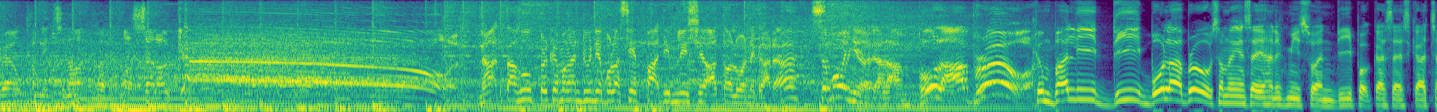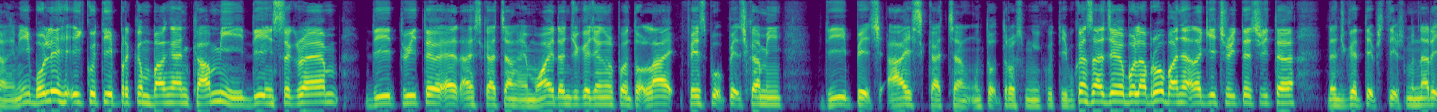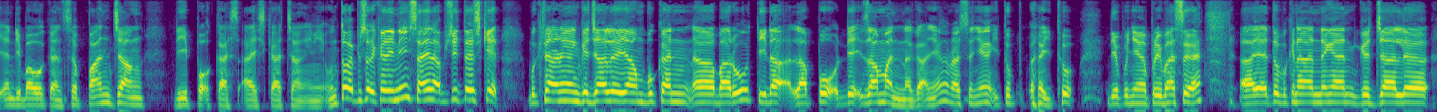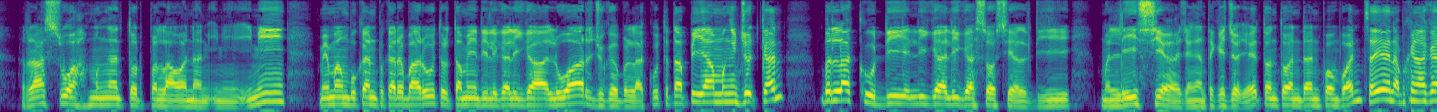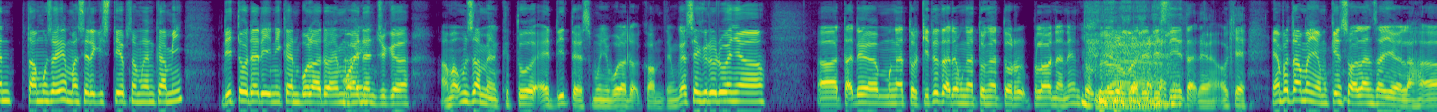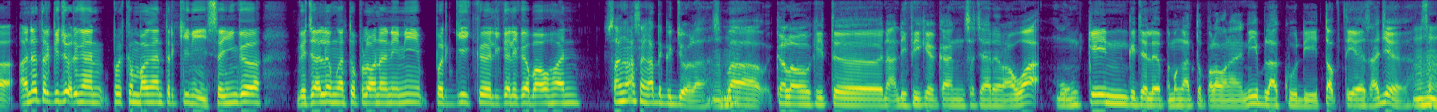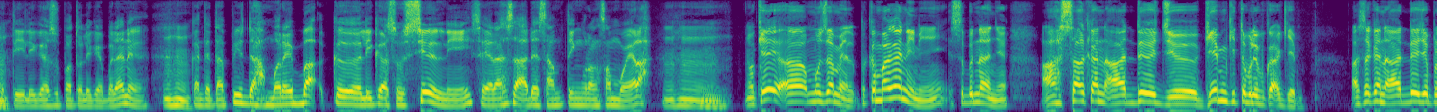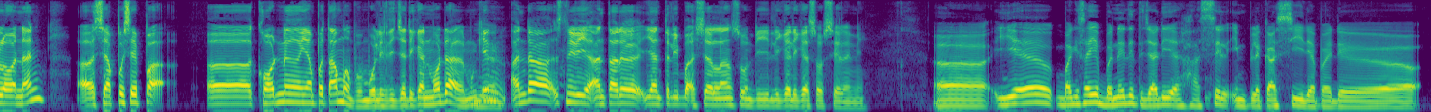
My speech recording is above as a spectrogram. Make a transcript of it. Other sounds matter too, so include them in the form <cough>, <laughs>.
Israel coming tonight for Marcelo. Nak tahu perkembangan dunia bola sepak di Malaysia atau luar negara? Semuanya dalam Bola Bro. Kembali di Bola Bro Sama dengan saya Hanif Miswan Di podcast Ais Kacang ini Boleh ikuti perkembangan kami Di Instagram Di Twitter At Ais Kacang MY Dan juga jangan lupa untuk like Facebook page kami di page Ais Kacang untuk terus mengikuti. Bukan saja Bola Bro, banyak lagi cerita-cerita dan juga tips-tips menarik yang dibawakan sepanjang di podcast Ais Kacang ini. Untuk episod kali ini, saya nak bercerita sikit berkenaan dengan gejala yang bukan uh, baru, tidak lapuk dek zaman agaknya. Rasanya itu <laughs> itu dia punya peribahasa eh. Uh, iaitu berkenaan dengan gejala rasuah mengatur perlawanan ini. Ini memang bukan perkara baru terutamanya di liga-liga luar juga berlaku tetapi yang mengejutkan berlaku di liga-liga sosial di Malaysia. Jangan terkejut ya tuan-tuan dan puan-puan. Saya nak perkenalkan tamu saya masih lagi setia bersama dengan kami Dito dari inikanbola.my dan juga Ahmad Muzamil ketua editor semuanya bola.com. Terima kasih kedua-duanya uh, tak ada mengatur kita tak ada mengatur-ngatur perlawanan eh untuk kedua-dua berada di sini tak ada. Okey. Yang pertamanya mungkin soalan saya lah. Uh, anda terkejut dengan perkembangan terkini sehingga gejala mengatur perlawanan ini pergi ke liga-liga bawahan? Sangat-sangat terkejut lah mm-hmm. Sebab Kalau kita Nak difikirkan Secara rawak Mungkin Gejala mengatur perlawanan ini Berlaku di top tier saja mm-hmm. Seperti Liga Super atau Liga Perdana mm-hmm. Kan tetapi Dah merebak ke Liga Sosial ni Saya rasa ada something Wrong somewhere lah mm-hmm. mm. Okay uh, Muzamil Perkembangan ini Sebenarnya Asalkan ada je Game kita boleh buka game Asalkan ada je perlawanan uh, Siapa sepak uh, corner yang pertama pun boleh dijadikan modal. Mungkin yeah. anda sendiri antara yang terlibat secara langsung di liga-liga sosial ini. Uh, ya bagi saya benda ni terjadi hasil implikasi daripada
